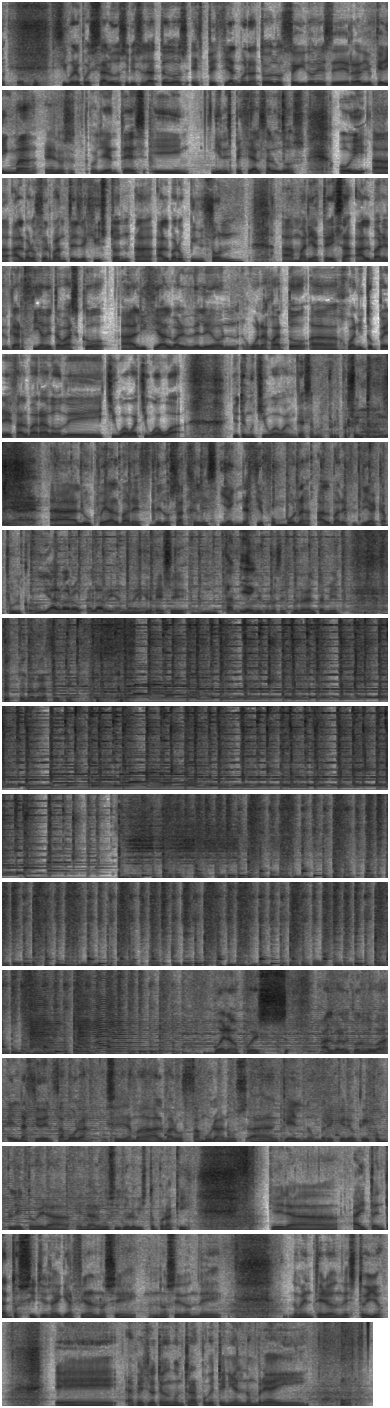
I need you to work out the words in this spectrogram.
Sí, bueno, pues saludos y besos a todos, especial, bueno, a todos los seguidores de Radio Querigma, eh, los oyentes y, y en especial saludos hoy a Álvaro Cervantes de Houston, a Álvaro Pinzón, a María Teresa Álvarez García de Tabasco, a Alicia Álvarez de León, Guanajuato, a Juanito Pérez Alvarado de Chihuahua, Chihuahua. Yo tengo Chihuahua en casa, por, cierto. Ah, a Lupe Álvarez de Los Ángeles y a Ignacio Fombona Álvarez de Acapulco. Y Álvaro Calabria también. Ese mm, también. ¿Le conoces? Bueno, a él también. Un abrazote. Bueno, pues Álvaro de Córdoba, él nació en Zamora, se llama Álvaro Zamuranos, aunque el nombre creo que completo era, en algún sitio lo he visto por aquí, que era, hay en tantos sitios ahí que al final no sé, no sé dónde, no me entero dónde estoy yo. Eh, a ver si lo tengo que encontrar porque tenía el nombre ahí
